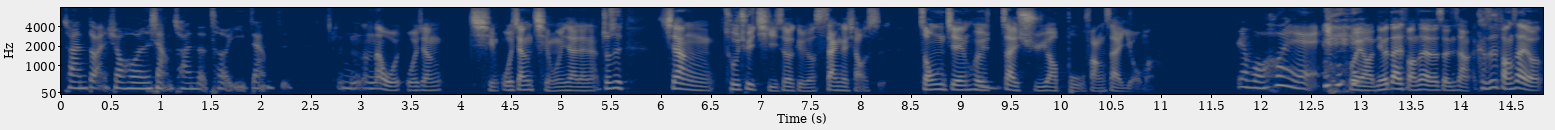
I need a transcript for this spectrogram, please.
穿短袖或者想穿的车衣这样子，嗯那我我想请我想请问一下大家，就是像出去骑车，比如说三个小时，中间会再需要补防晒油吗？我会诶，会哦，你会带防晒油在身上。可是防晒油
